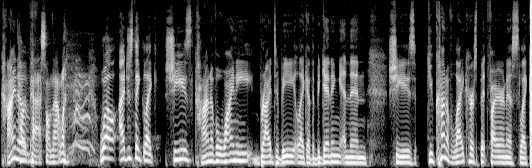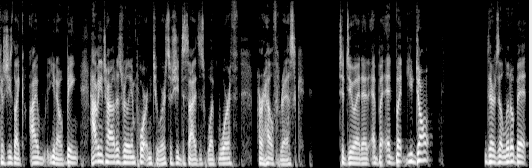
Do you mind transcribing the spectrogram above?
kind Hard of pass on that one. well, I just think like she's kind of a whiny bride to be, like at the beginning, and then she's you kind of like her spitfireness, like because she's like I, you know, being having a child is really important to her, so she decides it's like worth her health risk to do it. But but you don't. There's a little bit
